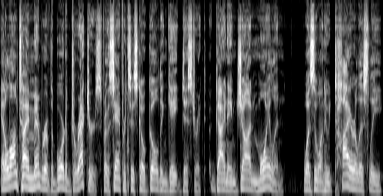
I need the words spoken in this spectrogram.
And a longtime member of the board of directors for the San Francisco Golden Gate District, a guy named John Moylan, was the one who tirelessly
